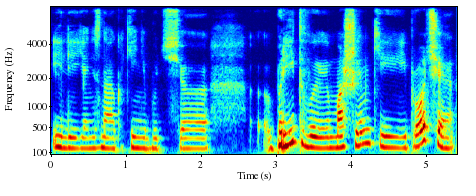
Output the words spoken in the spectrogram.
или, я не знаю, какие-нибудь э, бритвы, машинки и прочее,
